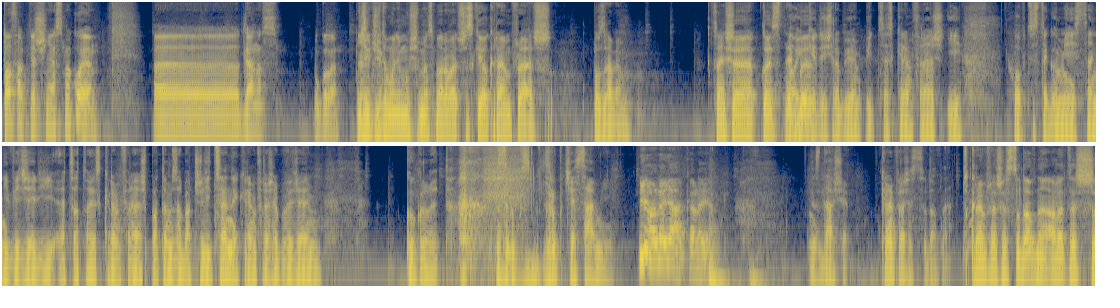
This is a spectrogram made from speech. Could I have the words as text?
to faktycznie smakuje e, dla nas w ogóle. Dzięki temu nie musimy smarować wszystkiego creme fresh. Pozdrawiam. W sensie, to jest jakby... Oj, kiedyś robiłem pizzę z creme fraiche i chłopcy z tego miejsca nie wiedzieli, e, co to jest creme fraiche. Potem zobaczyli ceny creme fraiche. Ja powiedziałem, google it. Zrób, zróbcie sami. I ale jak, ale jak? Zda się. Creme fraiche jest cudowne. Creme fraiche jest cudowny, ale też e,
